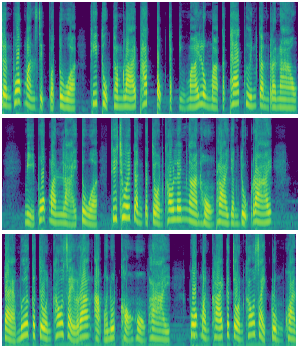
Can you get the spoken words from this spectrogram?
จนพวกมันสิบกว่าตัวที่ถูกทำร้ายพลัดตกจากกิ่งไม้ลงมากระแทกพื้นกันระนาว มีพวกมันหลายตัวที่ช่วยกันกระโจนเข้าเล่นงานโหงพลายอย่างดุร้าย แต่เมื่อกระโจนเข้าใส่ร่างอมนุษย์ของโหงพลาย พวกมันคล้ายกระโจนเข้าใส่กลุ่มควัน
